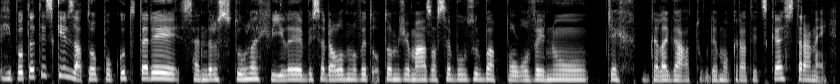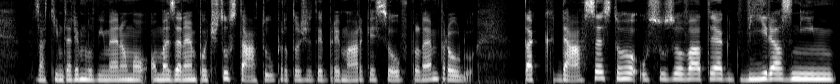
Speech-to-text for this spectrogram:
Hypoteticky za to, pokud tedy Sanders v tuhle chvíli by se dalo mluvit o tom, že má za sebou zhruba polovinu těch delegátů demokratické strany, zatím tady mluvíme jenom o omezeném počtu států, protože ty primárky jsou v plném proudu, tak dá se z toho usuzovat, jak výrazným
